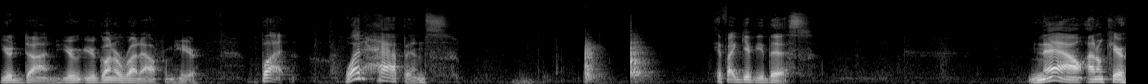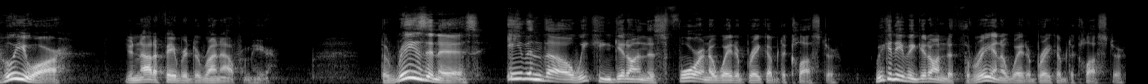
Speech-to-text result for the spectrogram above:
you're done. You're, you're going to run out from here. But what happens if I give you this? Now, I don't care who you are, you're not a favorite to run out from here. The reason is, even though we can get on this four in a way to break up the cluster, we can even get on the three in a way to break up the cluster.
